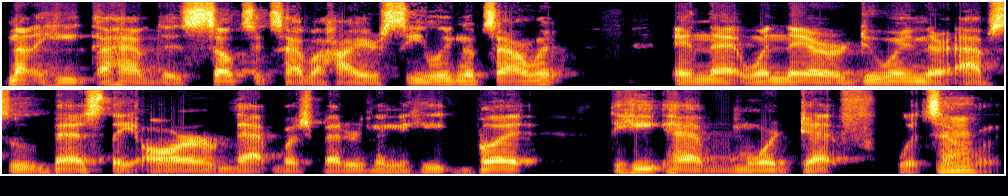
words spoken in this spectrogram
not the Heat. I have the Celtics have a higher ceiling of talent and that when they are doing their absolute best, they are that much better than the Heat. But the Heat have more depth with talent. Mm-hmm.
